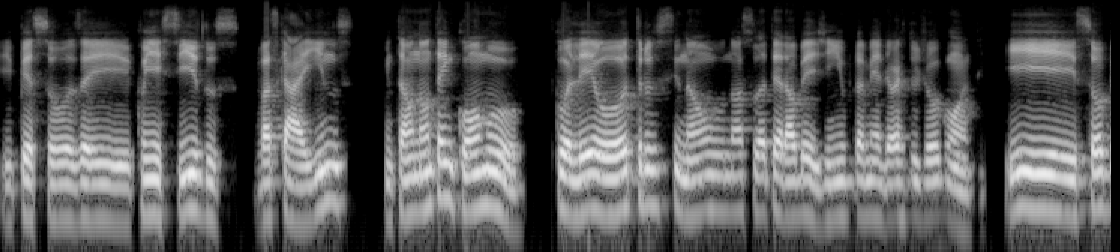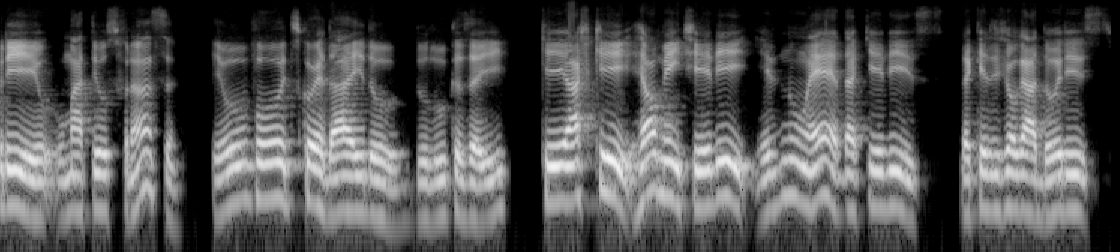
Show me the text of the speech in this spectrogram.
e pessoas aí conhecidos vascaínos. Então não tem como escolher outro, senão o nosso lateral beijinho para melhor do jogo ontem. E sobre o Matheus França, eu vou discordar aí do, do Lucas aí, que acho que realmente ele, ele não é daqueles, daqueles jogadores,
